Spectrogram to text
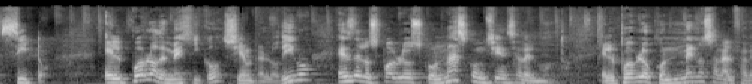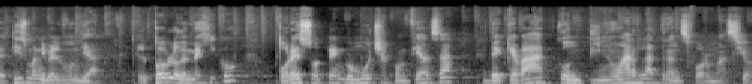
cito, el pueblo de México, siempre lo digo, es de los pueblos con más conciencia del mundo, el pueblo con menos analfabetismo a nivel mundial, el pueblo de México por eso tengo mucha confianza de que va a continuar la transformación.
